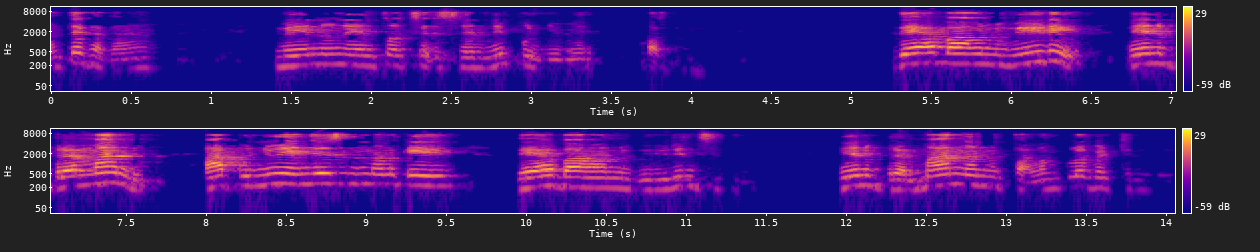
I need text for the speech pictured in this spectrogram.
అంతే కదా? నేను నేనుతో చేసిన పుణ్యమే. దేహభావాన్ని వీడి నేను బ్రహ్మాన్ని. ఆ పుణ్యం ఏం చేసింది మనకి? దేహభావాన్ని వీడించింది. నేను బ్రహ్మాన్ని నన్ను తలంపులో పెట్టింది.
